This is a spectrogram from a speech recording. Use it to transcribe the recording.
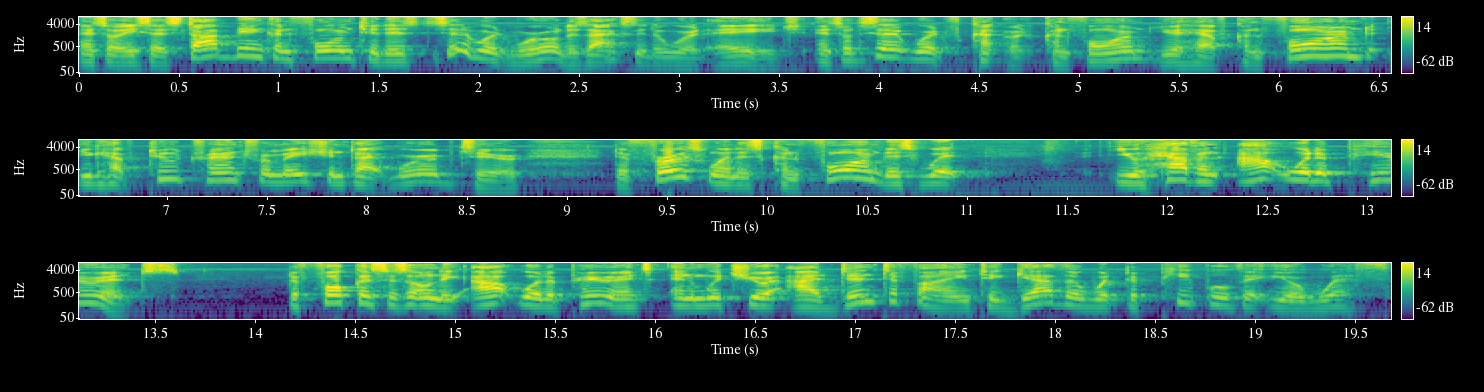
And so he says, stop being conformed to this. See, the word world is actually the word age. And so to say the word uh, conformed, you have conformed, you have two transformation type words here. The first one is conformed, is with you have an outward appearance. The focus is on the outward appearance in which you're identifying together with the people that you're with.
